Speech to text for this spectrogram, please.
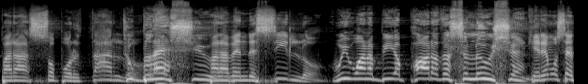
para soportarlo, to bless you. para bendecirlo. We want to be a part of the solution, Queremos ser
